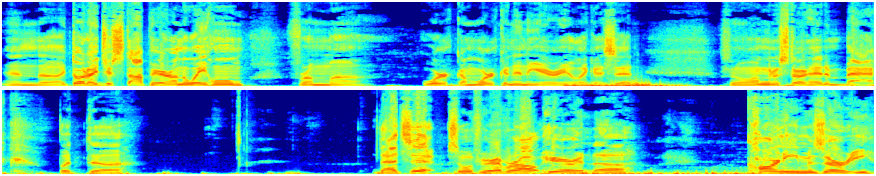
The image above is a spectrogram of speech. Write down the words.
And uh, I thought I'd just stop here on the way home from uh, work. I'm working in the area, like I said. So I'm going to start heading back. But uh, that's it. So if you're ever out here in uh, Kearney, Missouri,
